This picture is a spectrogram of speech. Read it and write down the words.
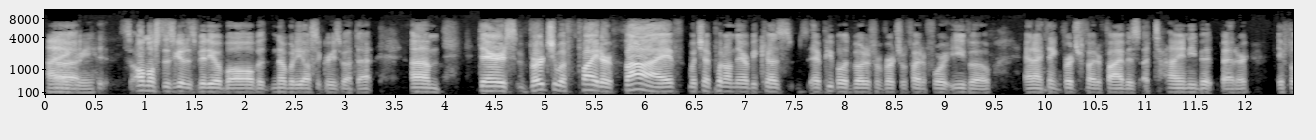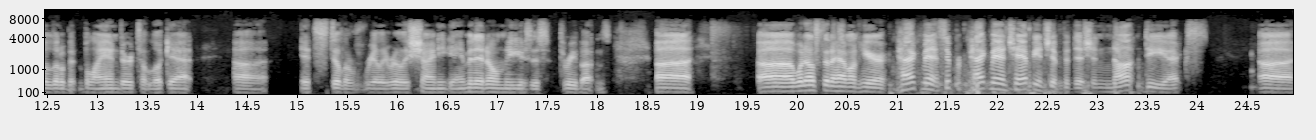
I Uh, agree. It's almost as good as Videoball, but nobody else agrees about that. Um, there's Virtua Fighter 5, which I put on there because there- people had voted for Virtua Fighter 4 Evo, and I think Virtua Fighter 5 is a tiny bit better, if a little bit blander to look at. Uh, it's still a really, really shiny game, and it only uses three buttons. Uh, uh, what else did I have on here? Pac-Man, Super Pac-Man Championship Edition, not DX. Uh,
